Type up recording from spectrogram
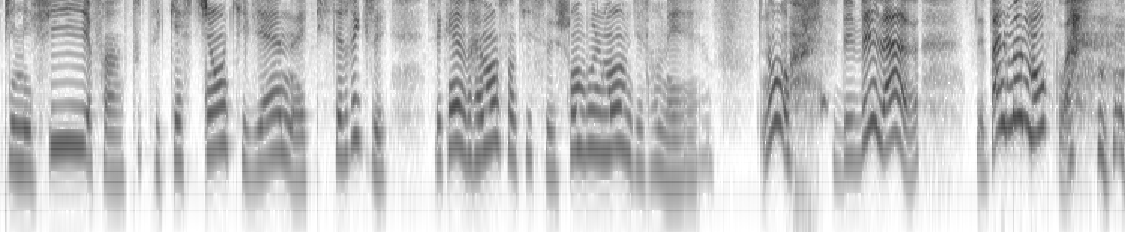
puis mes filles, enfin, toutes ces questions qui viennent. Et puis c'est vrai que j'ai quand même vraiment senti ce chamboulement en me disant, mais non, ce bébé-là, euh, c'est pas le moment, quoi.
